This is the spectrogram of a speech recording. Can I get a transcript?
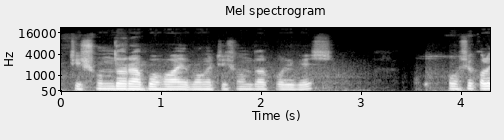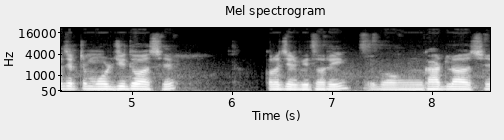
একটি সুন্দর আবহাওয়া এবং একটি সুন্দর পরিবেশ। অবশ্য কলেজে একটা মসজিদও আছে, কলেজের ভিতরেই এবং গাডলা আছে।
